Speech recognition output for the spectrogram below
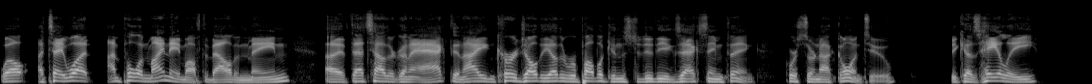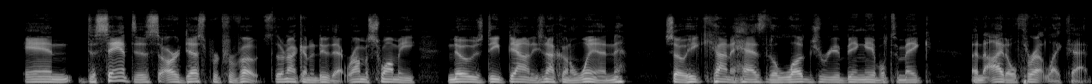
"Well, I tell you what, I'm pulling my name off the ballot in Maine uh, if that's how they're going to act, and I encourage all the other Republicans to do the exact same thing. Of course, they're not going to, because Haley." And DeSantis are desperate for votes. They're not going to do that. Ramaswamy knows deep down he's not going to win. So he kind of has the luxury of being able to make an idle threat like that.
